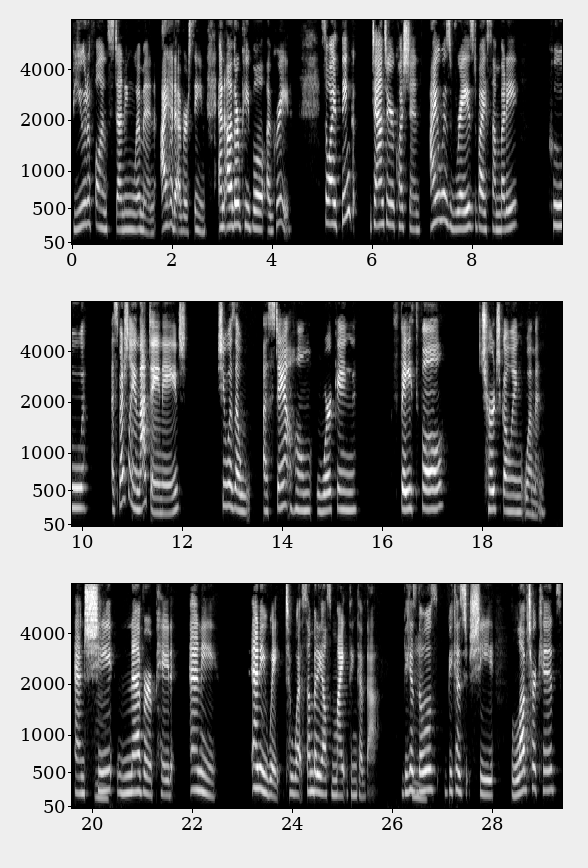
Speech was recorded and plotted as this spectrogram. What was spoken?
beautiful and stunning women I had ever seen. And other people agreed. So I think to answer your question, I was raised by somebody who, especially in that day and age, she was a, a stay at home, working, faithful, church going woman. And she mm. never paid any any weight to what somebody else might think of that. Because mm. those because she loved her kids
